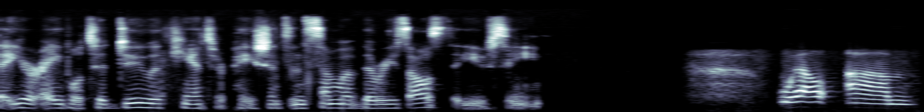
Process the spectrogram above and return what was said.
that you're able to do with cancer patients, and some of the results that you've seen. Well, um,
